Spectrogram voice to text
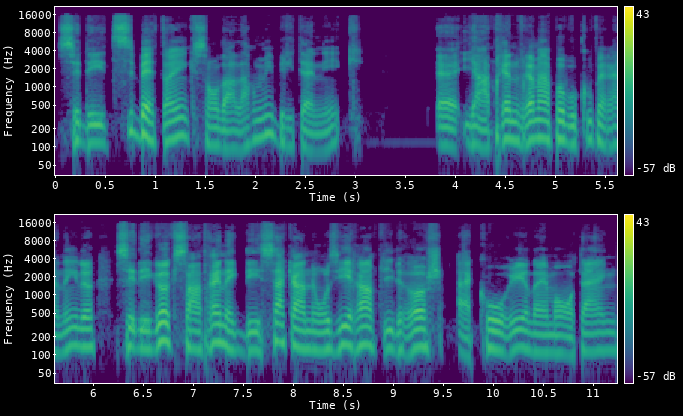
C'est des Tibétains qui sont dans l'armée britannique. Euh, ils en prennent vraiment pas beaucoup par année. là. C'est des gars qui s'entraînent avec des sacs en osier remplis de roches à courir dans les montagnes.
